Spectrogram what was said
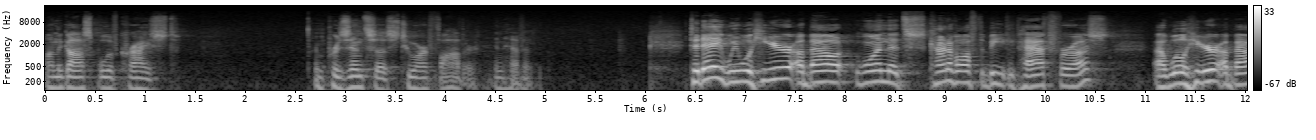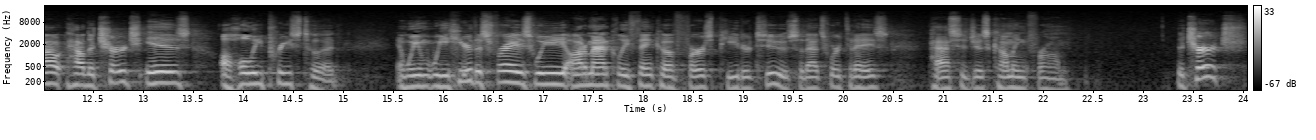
on the gospel of Christ and presents us to our Father in heaven. Today, we will hear about one that's kind of off the beaten path for us. Uh, we'll hear about how the church is a holy priesthood. And when we hear this phrase, we automatically think of 1 Peter 2. So that's where today's passage is coming from. The church,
